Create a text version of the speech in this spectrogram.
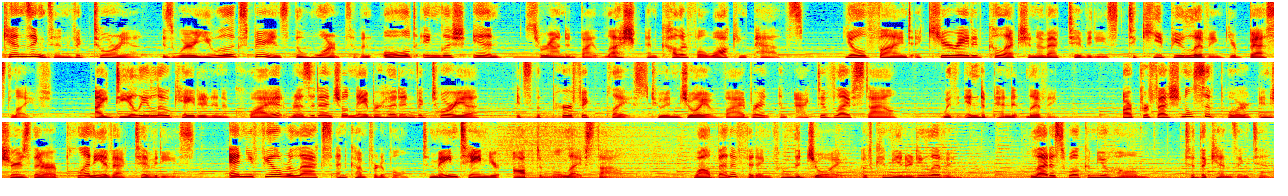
Kensington, Victoria is where you will experience the warmth of an old English inn surrounded by lush and colorful walking paths. You'll find a curated collection of activities to keep you living your best life. Ideally located in a quiet residential neighborhood in Victoria, it's the perfect place to enjoy a vibrant and active lifestyle with independent living. Our professional support ensures there are plenty of activities and you feel relaxed and comfortable to maintain your optimal lifestyle while benefiting from the joy of community living. Let us welcome you home to the Kensington.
